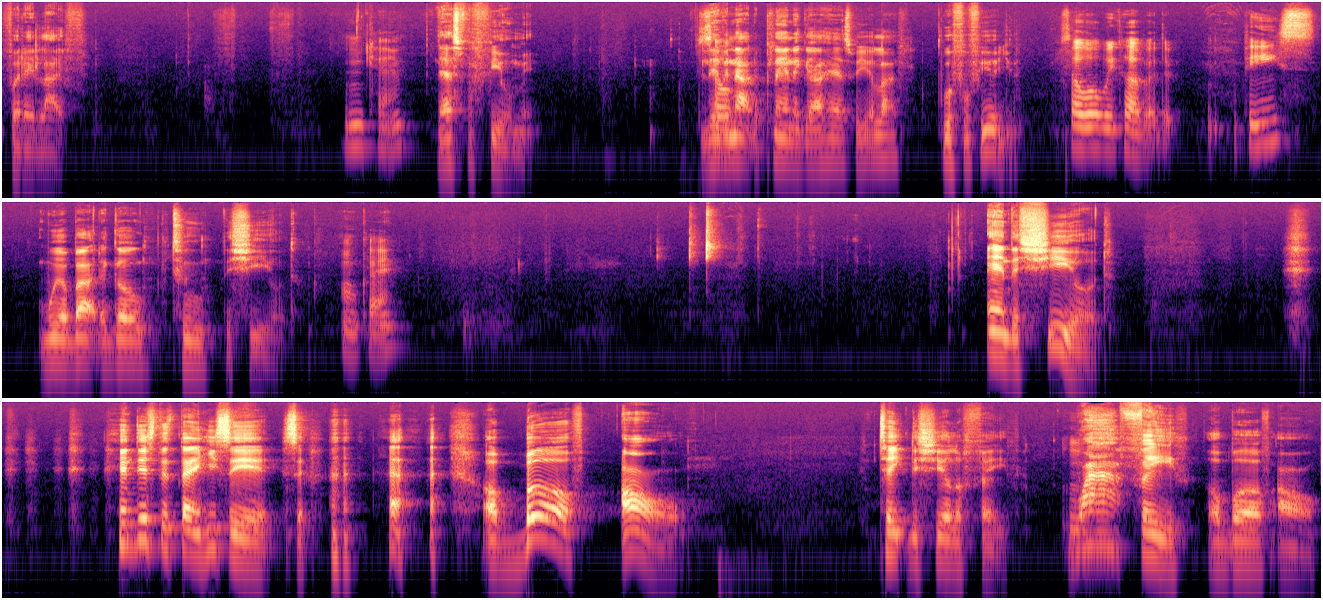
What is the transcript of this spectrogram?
for their life. Okay. That's fulfillment. So, Living out the plan that God has for your life will fulfill you. So what we covered? Peace. We're about to go to the shield. Okay. And the shield. and this the thing he said, said above all, take the shield of faith. Mm-hmm. Why faith above all?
